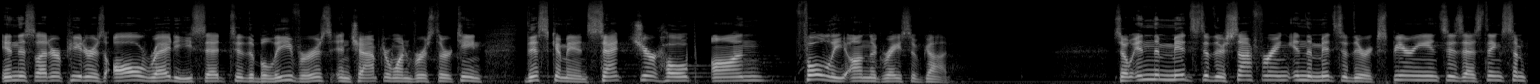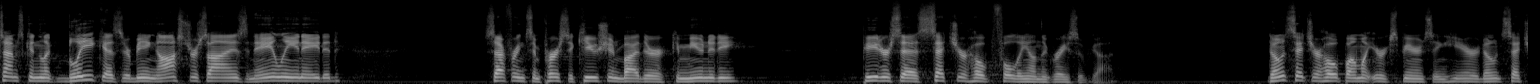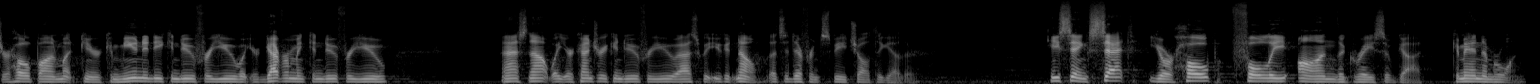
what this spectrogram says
In this letter, Peter has already said to the believers in chapter 1, verse 13, this command set your hope on fully on the grace of God. So, in the midst of their suffering, in the midst of their experiences, as things sometimes can look bleak as they're being ostracized and alienated, suffering some persecution by their community, Peter says, Set your hope fully on the grace of God. Don't set your hope on what you're experiencing here. Don't set your hope on what your community can do for you, what your government can do for you. Ask not what your country can do for you, ask what you could. No, that's a different speech altogether. He's saying, set your hope fully on the grace of God. Command number one,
